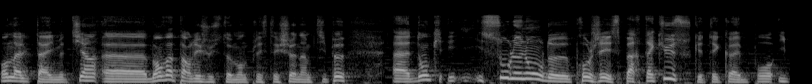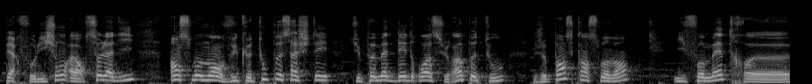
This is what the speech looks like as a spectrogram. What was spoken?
On a le time. Tiens, euh, bah, on va parler justement de PlayStation un petit peu. Euh, donc, sous le nom de projet Spartacus, qui était quand même hyper folichon. Alors, cela dit, en ce moment, vu que tout peut s'acheter, tu peux mettre des droits sur un peu tout. Je pense qu'en ce moment, il faut mettre, euh,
